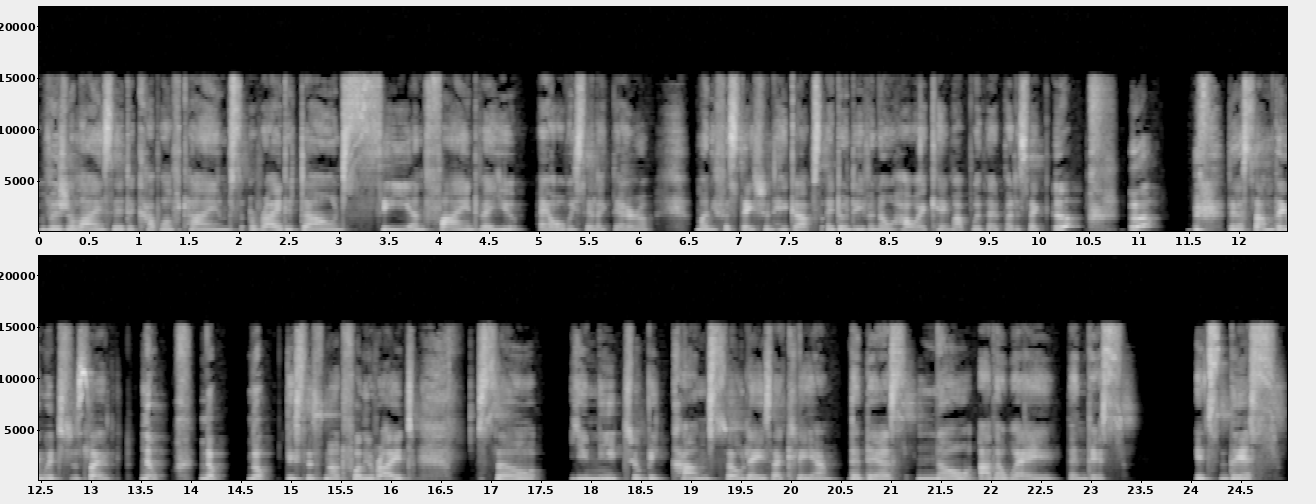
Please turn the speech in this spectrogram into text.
visualize it a couple of times, write it down, see and find where you, I always say like there are manifestation hiccups. I don't even know how I came up with that, but it's like, uh, uh. there's something which is like, no, no, no, this is not fully right. So you need to become so laser clear that there's no other way than this. It's this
